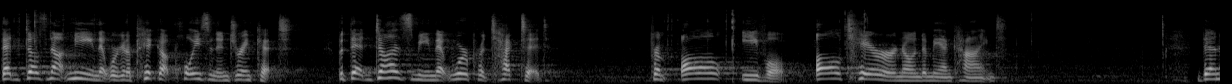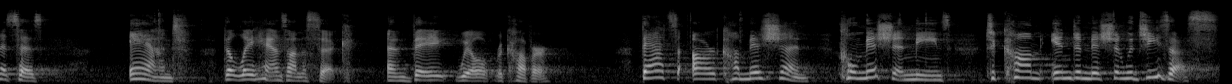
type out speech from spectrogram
That does not mean that we're going to pick up poison and drink it, but that does mean that we're protected from all evil, all terror known to mankind. Then it says, and they'll lay hands on the sick and they will recover. That's our commission. Commission means to come into mission with Jesus.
